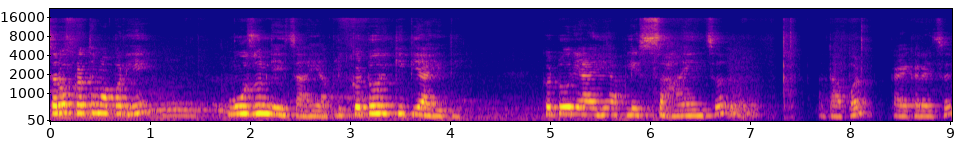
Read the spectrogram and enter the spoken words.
सर्वप्रथम आपण हे मोजून घ्यायचं आहे. आपली कटोरी किती आहे ती? कटोरी आहे आपली सहा इंच. आता आपण काय करायचं?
